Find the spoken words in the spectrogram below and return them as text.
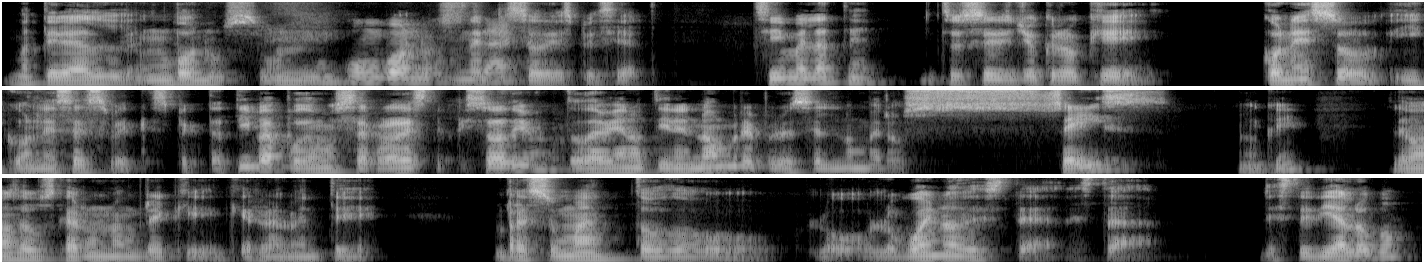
Material, un bonus. Un, un bonus. Un episodio especial. Sí, me late. Entonces, yo creo que con eso y con esa expectativa podemos cerrar este episodio. Todavía no tiene nombre, pero es el número 6. ¿Ok? Le vamos a buscar un nombre que, realmente resuma todo lo, bueno de, este, de, esta, de este diálogo.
